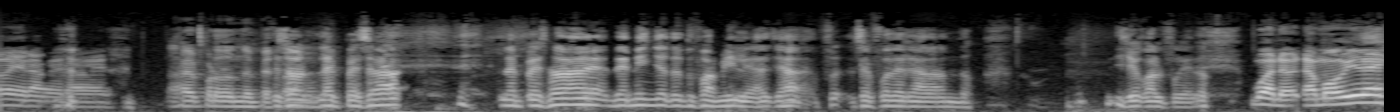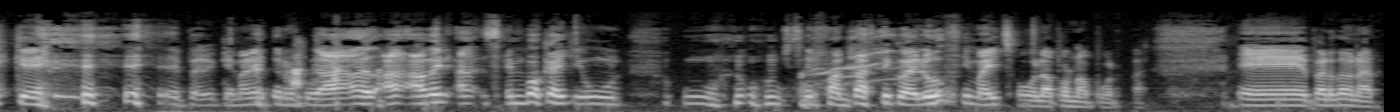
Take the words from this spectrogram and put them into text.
ver, a ver, a ver. A ver por dónde Eso, empezamos. la empezada, la empezada de, de niños de tu familia ya se fue degradando. Y llegó Alfredo. Bueno, la movida es que, que me han interrumpido. A, a- a ver, a- se invoca aquí un, un, un ser fantástico de luz y me ha dicho hola por la puerta. Eh, perdonar.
